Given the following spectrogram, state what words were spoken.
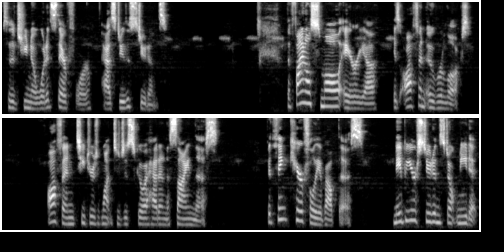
so that you know what it's there for, as do the students. The final small area is often overlooked. Often teachers want to just go ahead and assign this. But think carefully about this. Maybe your students don't need it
